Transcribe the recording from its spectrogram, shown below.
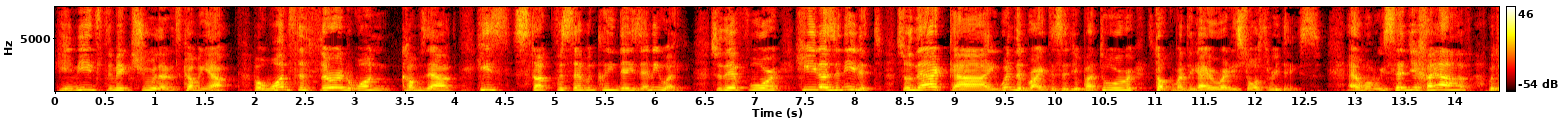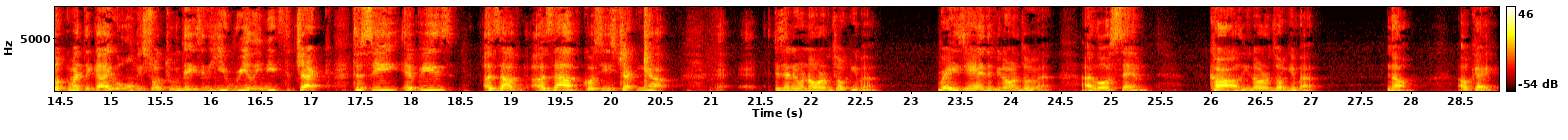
he needs to make sure that it's coming out. But once the third one comes out, he's stuck for seven clean days anyway. So therefore, he doesn't need it. So that guy, when the brightest said Yipatur, it's talking about the guy who already saw three days. And when we said Yechayav, we're talking about the guy who only saw two days, and he really needs to check to see if he's Azav, Azav, because he's checking out. Does anyone know what I'm talking about? Raise your hand if you know what I'm talking about. I lost Sam. Carl, you know what I'm talking about? No. Okay.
